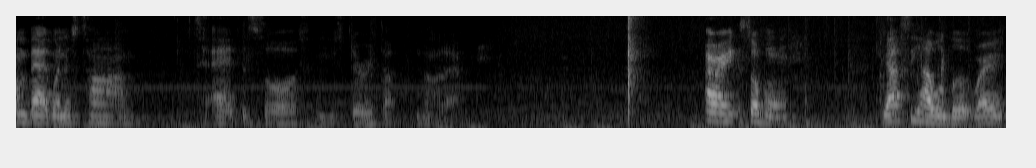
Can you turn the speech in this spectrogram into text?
Come back when it's time to add the sauce and stir it up and all that. Alright, so boom. Y'all see how it look, right?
